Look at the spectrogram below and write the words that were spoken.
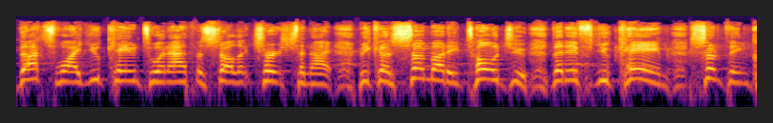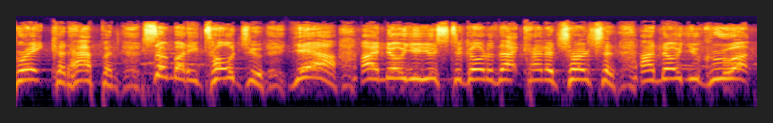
That's why you came to an apostolic church tonight because somebody told you that if you came, something great could happen. Somebody told you, yeah, I know you used to go to that kind of church and I know you grew up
